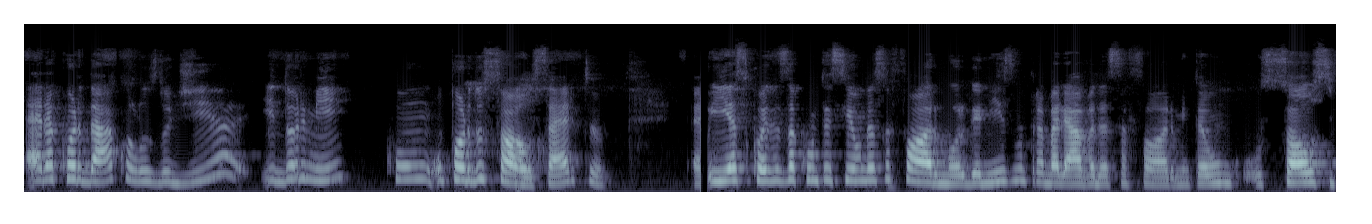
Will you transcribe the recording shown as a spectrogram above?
era acordar com a luz do dia e dormir com o pôr do sol, certo? E as coisas aconteciam dessa forma, o organismo trabalhava dessa forma. Então, o sol, se,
